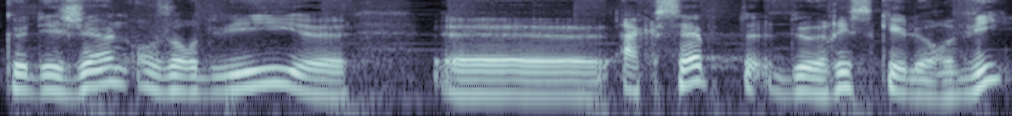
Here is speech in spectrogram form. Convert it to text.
que des jeunes aujourd'hui euh, euh, acceptent de risquer leur vie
